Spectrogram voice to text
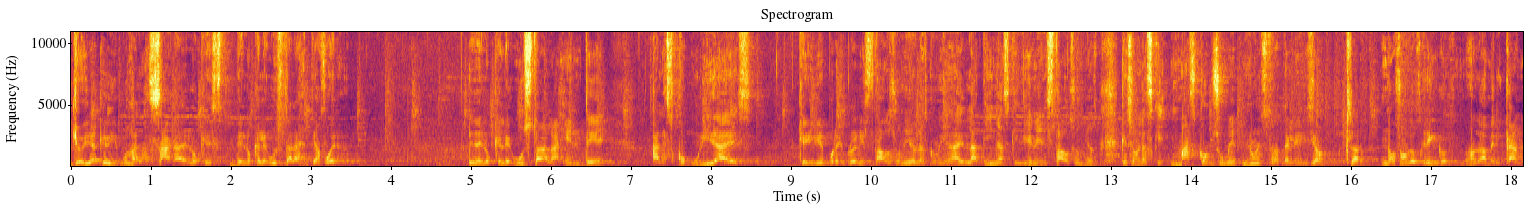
Yo diría que vivimos a la saga de lo que, es, de lo que le gusta a la gente afuera, y de lo que le gusta a la gente, a las comunidades que viven, por ejemplo, en Estados Unidos, las comunidades latinas que viven en Estados Unidos, que son las que más consumen nuestra televisión. Claro. No son los gringos, no son los americanos.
